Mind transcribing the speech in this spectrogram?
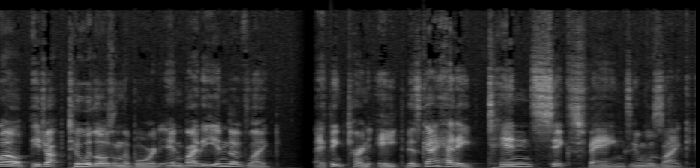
well, he dropped two of those on the board, and by the end of like I think turn eight, this guy had a 10-6 fangs and was like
